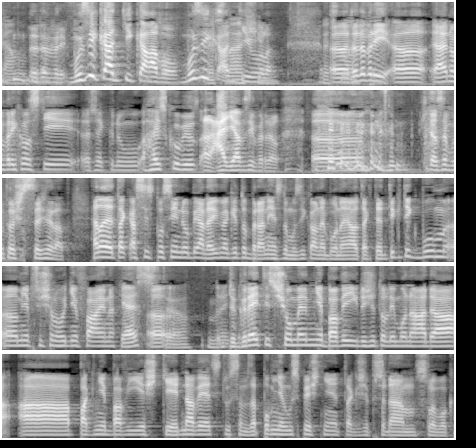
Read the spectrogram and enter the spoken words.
kámo. No dobrý. Muzikanti, kámo, muzikanti, Nesnáším. vole. Uh, Nesnáším. no dobrý, uh, já jenom v rychlosti řeknu High School Musical, a já si prdel. Uh, chtěl jsem mu to sežrat. Hele, tak asi z poslední doby, já nevím, jak je to braný, jestli to muzikál nebo ne, ale tak ten Tick Tick Boom uh, mě přišel hodně fajn. Yes, Uh, jo. The Greatest Showman mě baví, když je to limonáda a pak mě baví ještě jedna věc, tu jsem zapomněl úspěšně, takže předám slovo k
